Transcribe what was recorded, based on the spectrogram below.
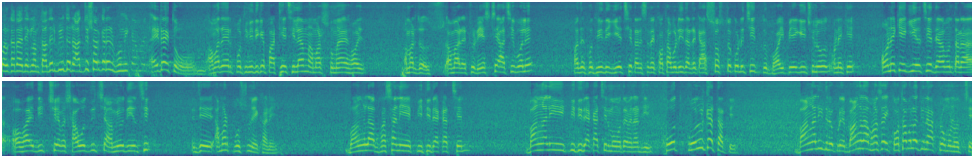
কলকাতায় দেখলাম। তাদের বিরুদ্ধে রাজ্য সরকারের ভূমিকা এটাই তো। আমাদের প্রতিনিধিকে পাঠিয়েছিলাম। আমার সময় হয় আমার আমার একটু রেস্টে আছি বলে আমাদের প্রতিনিধি গিয়েছে, তাদের সাথে কথা বলি, তাদেরকে আশ্বস্ত করেছি, তো ভয় পেয়ে গিয়েছিল অনেকে। অনেকে গিয়েছে যেমন তারা অভয় দিচ্ছে এবং সাহস দিচ্ছে, আমিও দিয়েছি। যে আমার প্রশ্ন এখানে, বাংলা ভাষা নিয়ে প্রীতি দেখাচ্ছেন, বাঙালি প্রীতি দেখাচ্ছেন মমতা ব্যানার্জি, খোদ কলকাতাতে বাঙালিদের উপরে বাংলা ভাষায় কথা বলার জন্য আক্রমণ হচ্ছে,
